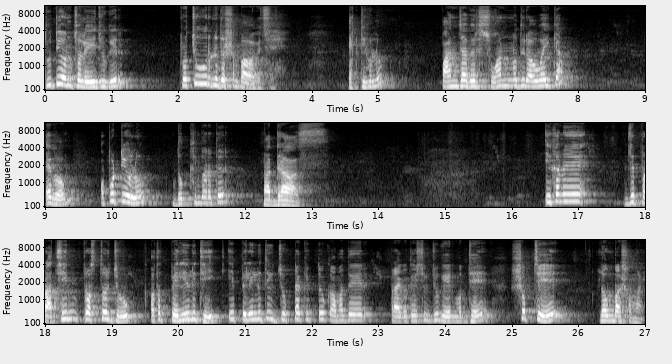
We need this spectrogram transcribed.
দুটি অঞ্চলে এই যুগের প্রচুর নিদর্শন পাওয়া গেছে। একটি হলো পাঞ্জাবের সোয়ান নদীর অববাহিকা এবং অপরটি হলো দক্ষিণ ভারতের মাদ্রাস এখানে যে প্রাচীন প্রস্তর যুগ অর্থাৎ পেলিওলিথিক এই পেলিওলিথিক যুগটা কিন্তু আমাদের প্রাগৈতিহাসিক যুগের মধ্যে সবচেয়ে লম্বা সময়,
